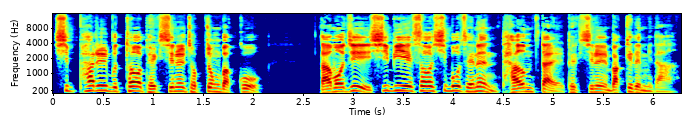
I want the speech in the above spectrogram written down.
18일부터 백신을 접종받고 나머지 12에서 15세는 다음 달 백신을 맞게 됩니다.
